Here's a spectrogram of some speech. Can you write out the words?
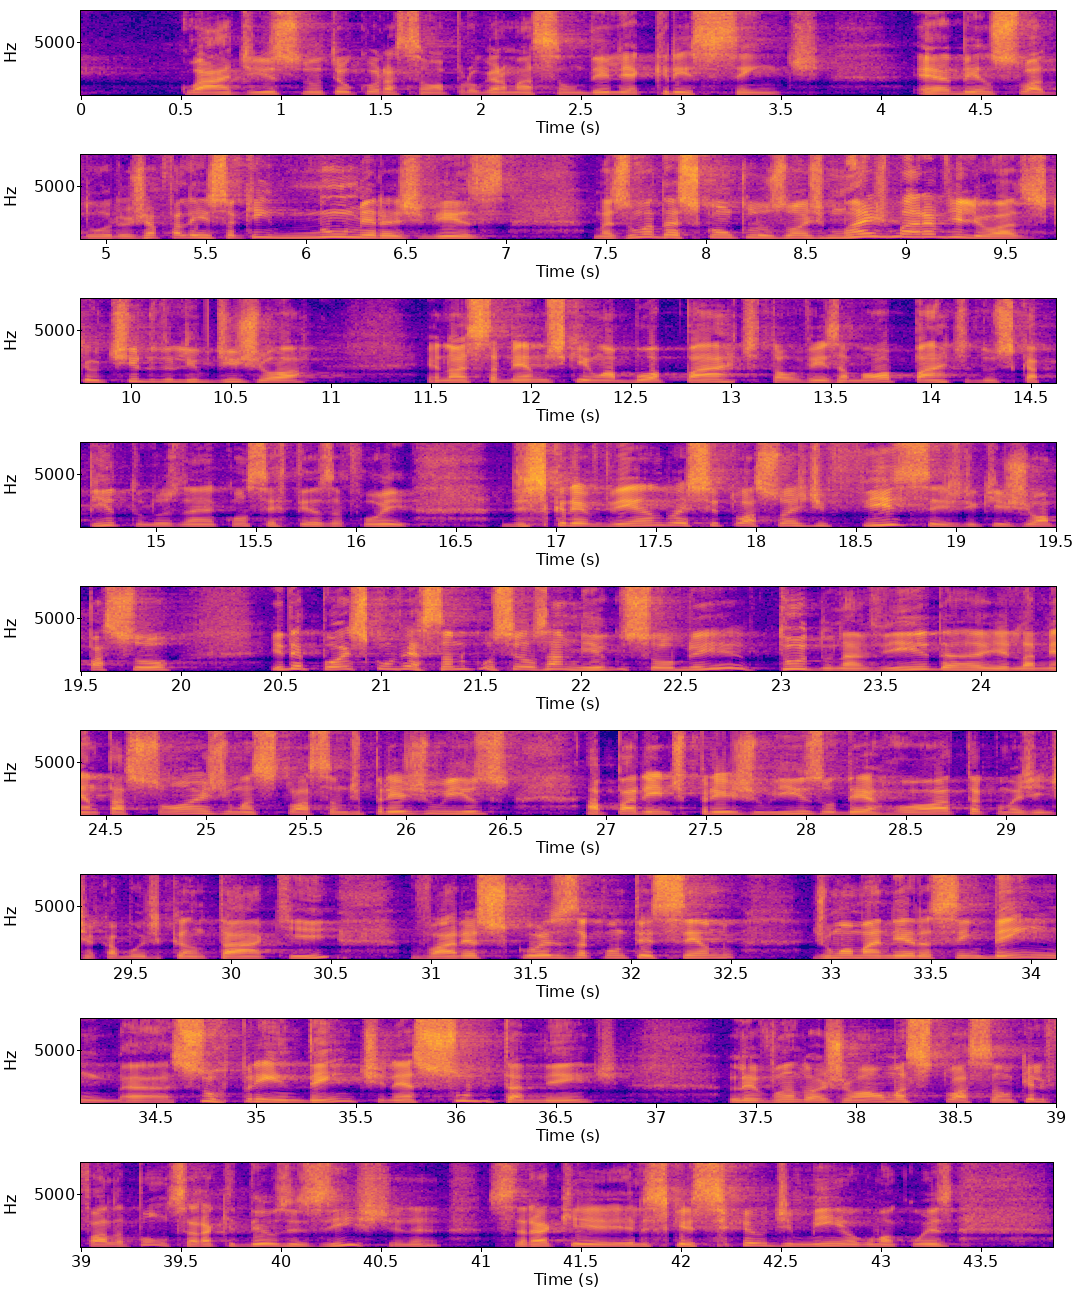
guarde isso no teu coração, a programação dele é crescente, é abençoadora. Eu já falei isso aqui inúmeras vezes, mas uma das conclusões mais maravilhosas que eu tiro do livro de Jó e nós sabemos que uma boa parte, talvez a maior parte dos capítulos, né, com certeza foi, descrevendo as situações difíceis de que Jó passou. E depois conversando com seus amigos sobre tudo na vida e lamentações de uma situação de prejuízo, aparente prejuízo ou derrota, como a gente acabou de cantar aqui, várias coisas acontecendo de uma maneira assim bem uh, surpreendente, né, subitamente levando a Jó a uma situação que ele fala: Bom, será que Deus existe? Né? Será que ele esqueceu de mim, alguma coisa?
